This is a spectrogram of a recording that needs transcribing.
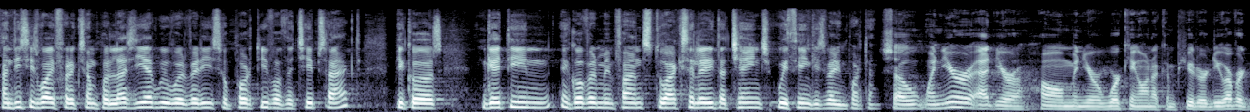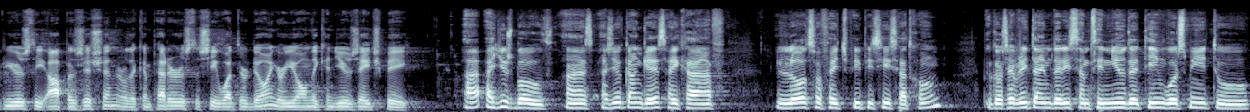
And this is why, for example, last year we were very supportive of the CHIPS Act because getting uh, government funds to accelerate the change we think is very important. So when you're at your home and you're working on a computer, do you ever use the opposition or the competitors to see what they're doing or you only can use HP? I, I use both. As, as you can guess, I have lots of HP PCs at home because every time there is something new, the team wants me to,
